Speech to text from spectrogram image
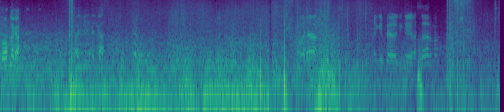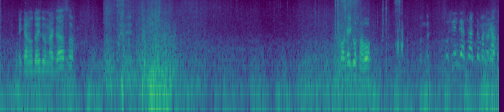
A tomar placa. Ahí viene el gas. ahora hay que esperar a que caigan las armas. Encanutadito en una casa. Vos, acá hay cosas, vos. ¿Dónde? Fusil de asalto Ven acá. marcado.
